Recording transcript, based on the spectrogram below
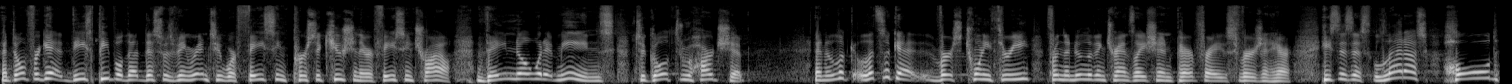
and don't forget, these people that this was being written to were facing persecution, they were facing trial. They know what it means to go through hardship. And look, let's look at verse 23 from the New Living Translation paraphrase version here. He says this Let us hold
